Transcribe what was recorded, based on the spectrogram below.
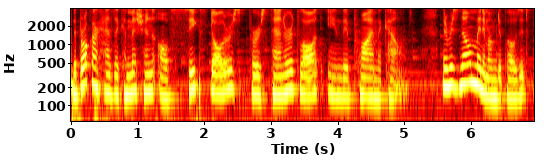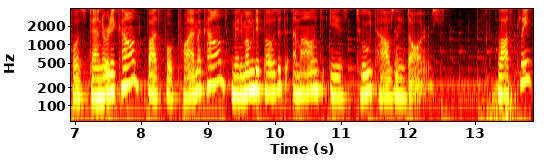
The broker has a commission of $6 per standard lot in the Prime account. There is no minimum deposit for standard account, but for Prime account, minimum deposit amount is $2,000. Lastly,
